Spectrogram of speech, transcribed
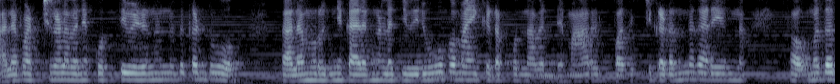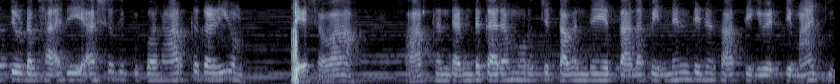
പല പക്ഷികൾ അവനെ കൊത്തി വിഴുങ്ങുന്നത് കണ്ടുവോ? തലമുറിഞ്ഞ് കരങ്ങളെ വിരൂപമായി കിടക്കുന്ന അവന്റെ മാറിൽ പതിച്ചു കിടന്ന് കരയുന്ന സൗമദത്തിയുടെ ഭാര്യയെ ആശ്വസിപ്പിക്കുവാൻ ആർക്ക് കഴിയും? കേശവ പാർത്ഥൻ രണ്ട് കരം മുറിച്ചിട്ട് അവന്റെ തല പിന്നെന്തിന് സാത്തിക്ക് വെട്ടി മാറ്റി.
